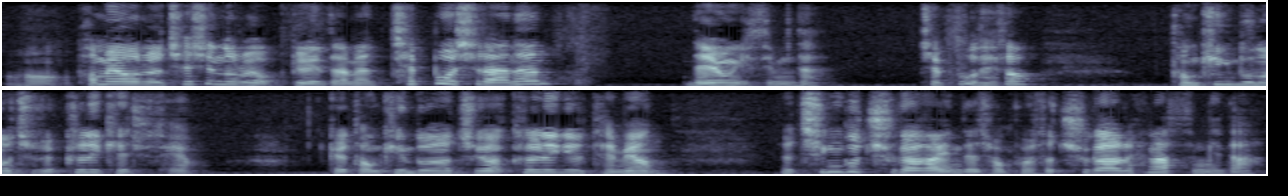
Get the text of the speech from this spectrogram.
어, 펌웨어를 최신으로 업그레이드하면 챗봇이라는 내용이 있습니다. 챗봇에서 던킹 도너츠를 클릭해 주세요. 그 던킹 도너츠가 클릭이 되면 친구 추가가 있는데 전 벌써 추가를 해놨습니다.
